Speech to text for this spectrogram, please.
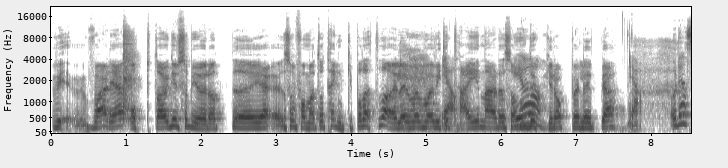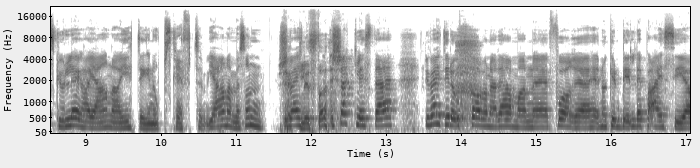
hva er det jeg oppdager som, gjør at, eh, som får meg til å tenke på dette? da? Eller hvilke Ja. tegn er det som Ja. dukker opp? Eller, ja. Og der skulle jeg ha gjerne gitt deg en oppskrift. Gjerne med sånn du vet- Sjekkliste? sjekkliste. Du vet de oppgavene der man eh, får eh, noen bilder på ei side,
